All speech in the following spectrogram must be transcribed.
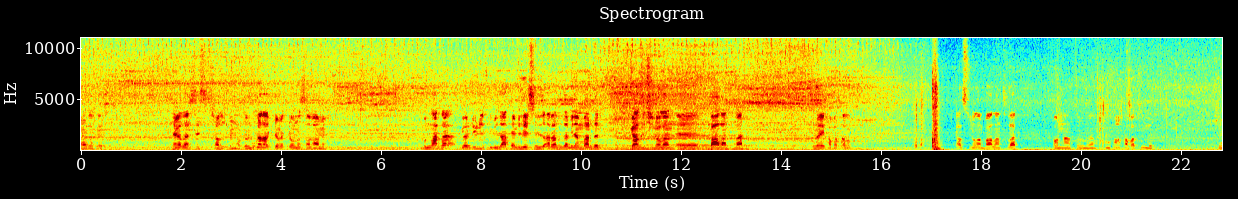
Evet arkadaşlar. Ne kadar sessiz çalışıyor motor. Bu kadar kilometre olmasına rağmen. Bunlar da gördüğünüz gibi zaten bilirsiniz aranızda bilen vardır. Gaz için olan e, bağlantılar. Şurayı kapatalım. Gaz için olan bağlantılar Ondan sonra motoru kapatayım da. Şey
